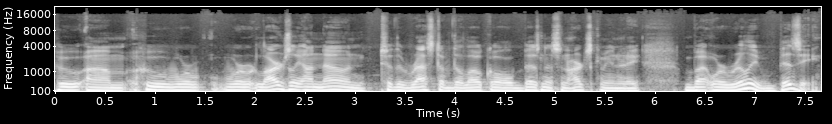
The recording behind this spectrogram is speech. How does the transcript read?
who um, who were were largely unknown to the rest of the local business and arts community, but were really busy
